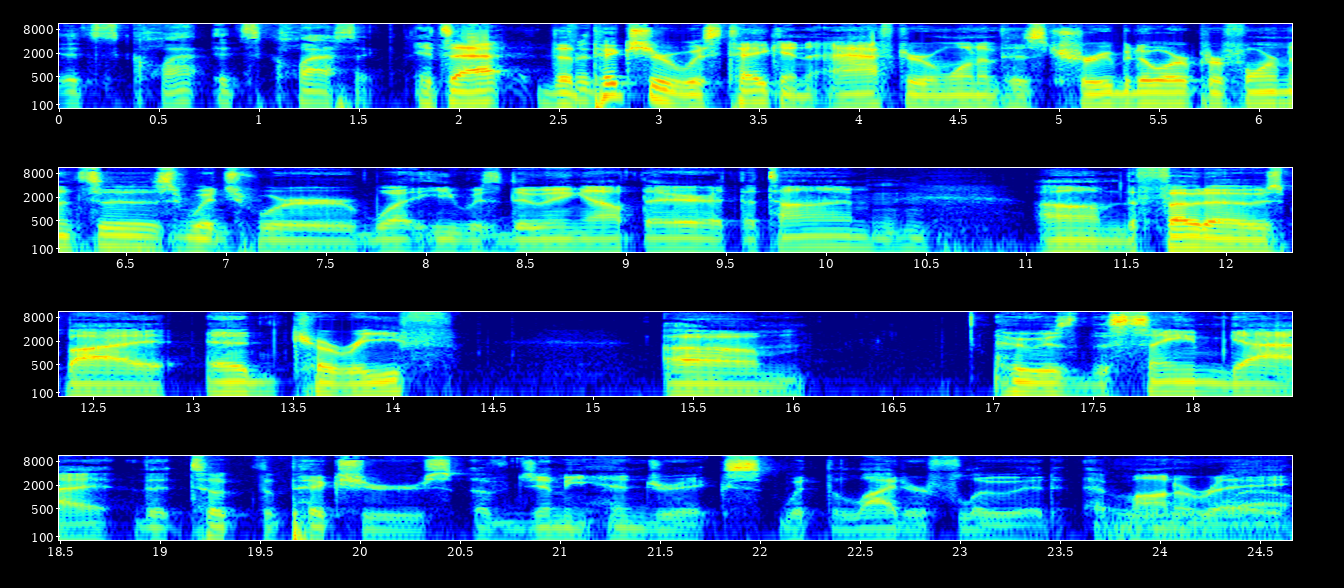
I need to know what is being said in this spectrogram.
It's cla- it's classic. It's at the picture was taken after one of his troubadour performances, which were what he was doing out there at the time. Um, the photos by Ed Caraeff, um, who is the same guy that took the pictures of Jimi Hendrix with the lighter fluid at Monterey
